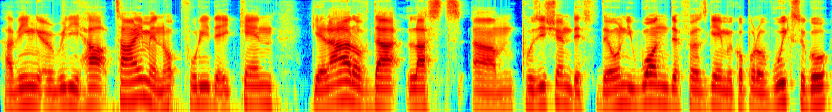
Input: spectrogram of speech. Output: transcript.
having a really hard time, and hopefully they can get out of that last um, position. They, they only won their first game a couple of weeks ago.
